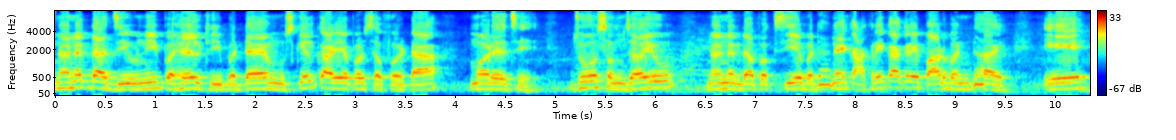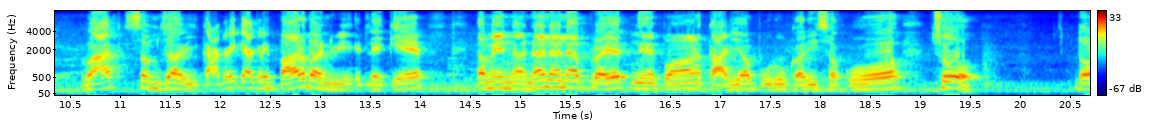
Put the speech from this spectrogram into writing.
નાનકડા જીવની પહેલથી બધાએ મુશ્કેલ કાર્ય પર સફળતા મળે છે. જો સમજાયું, નાનકડા પક્ષીએ બધાને કાંકરે કાંકરે પાળ બંધાય. એ વાત સમજાવી. કાંકરે કાંકરે પાળ બાંધવી એટલે કે તમે નાના નાના પ્રયત્ને પણ કાર્ય પૂરું કરી શકો છો. તો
